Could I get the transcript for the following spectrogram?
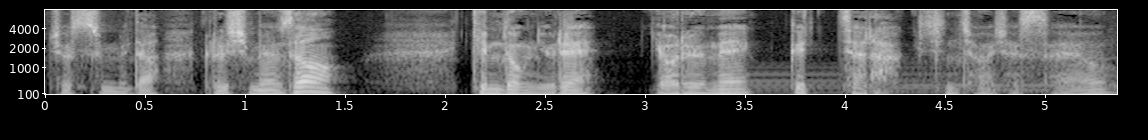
좋습니다. 그러시면서 김동률의 여름의 끝자락 신청하셨어요.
